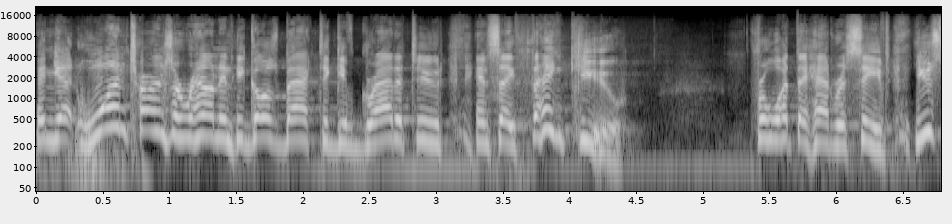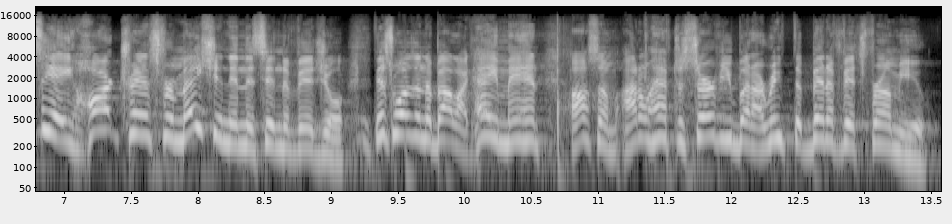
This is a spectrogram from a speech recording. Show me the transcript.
And yet one turns around and he goes back to give gratitude and say, Thank you for what they had received. You see a heart transformation in this individual. This wasn't about, like, hey, man, awesome. I don't have to serve you, but I reap the benefits from you.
